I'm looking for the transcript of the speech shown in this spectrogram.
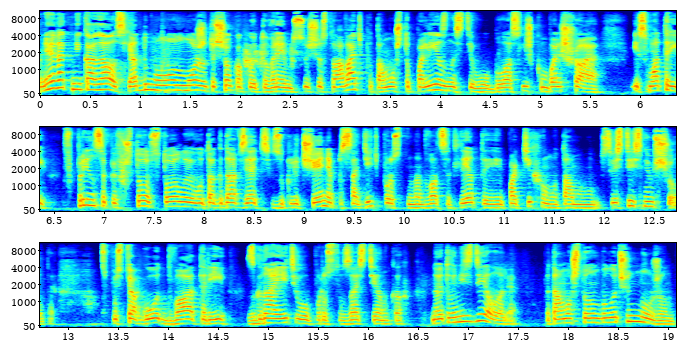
Мне так не казалось. Я думала, он может еще какое-то время существовать, потому что полезность его была слишком большая. И смотри, в принципе, что стоило его тогда взять в заключение, посадить просто на 20 лет и по-тихому там свести с ним счеты. Спустя год, два, три сгноить его просто в застенках. Но этого не сделали, потому что он был очень нужен.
